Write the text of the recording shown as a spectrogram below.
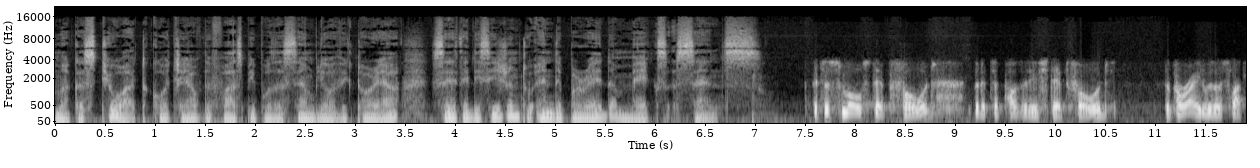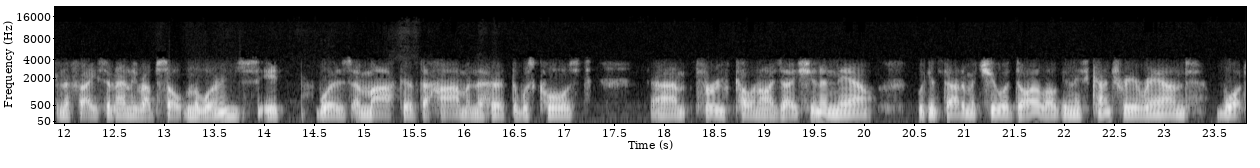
Marcus Stewart, co-chair of the First People's Assembly of Victoria, says the decision to end the parade makes sense. It's a small step forward, but it's a positive step forward. The parade was a slap in the face and only rubbed salt in the wounds. It was a mark of the harm and the hurt that was caused um, through colonisation, and now we can start a mature dialogue in this country around what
